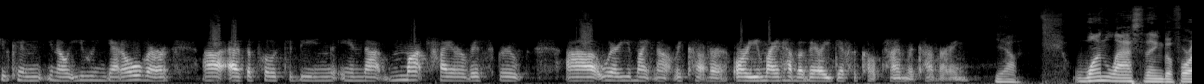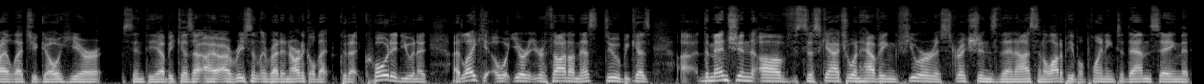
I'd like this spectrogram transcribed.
you can, you know, you can get over, uh, as opposed to being in that much higher risk group, uh, where you might not recover or you might have a very difficult time recovering. Yeah. One last thing before I let you go here, Cynthia, because I, I recently read an article that that quoted you, and I'd, I'd like your your thought on this too, because uh, the mention of Saskatchewan having fewer restrictions than us, and a lot of people pointing to them saying that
